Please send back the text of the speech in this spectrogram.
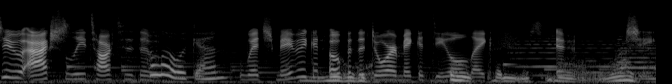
to actually talk to the hello again. Which Maybe we could open the door and make a deal. Like, if right she-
